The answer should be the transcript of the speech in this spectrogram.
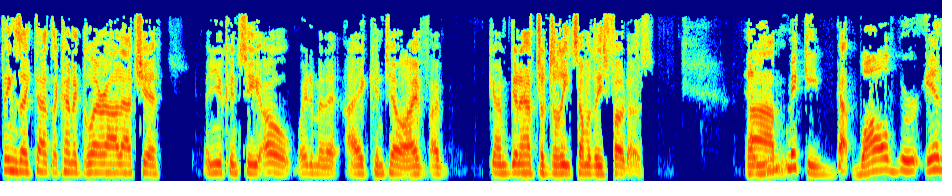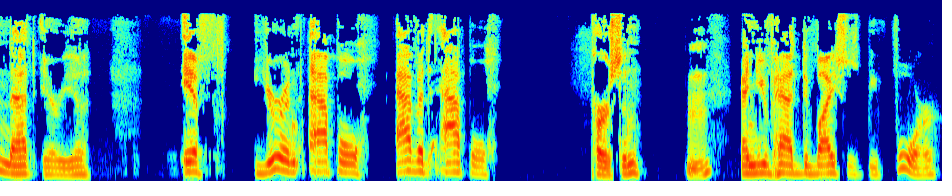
things like that that kind of glare out at you, and you can see, oh, wait a minute, I can tell I've, I've I'm going to have to delete some of these photos. And Um, Mickey, yep. while we're in that area, if you're an Apple, avid Apple person, Mhm. and you've had devices before,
